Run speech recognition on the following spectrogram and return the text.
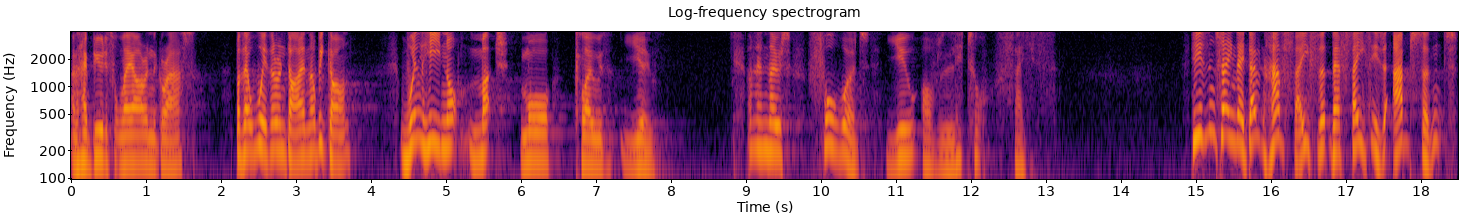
and how beautiful they are in the grass. But they'll wither and die and they'll be gone. Will he not much more clothe you? And then those four words, you of little faith. He isn't saying they don't have faith, that their faith is absent.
